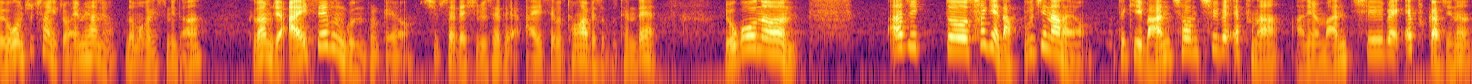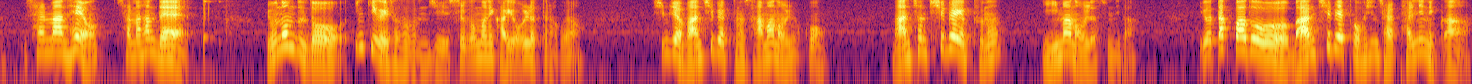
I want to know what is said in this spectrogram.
요건 추천하기 좀 애매하네요. 넘어가겠습니다 그 다음 이제 i7군 볼게요. 10세대 11세대 i7 통합해서 볼 텐데 요거는 아직도 사기에 나쁘진 않아요. 특히 11700F나 아니면 1700F까지는 살만해요. 살만한데 요 놈들도 인기가 있어서 그런지 슬그머니 가격이 올렸더라고요. 심지어 1700F는 4만원 올렸고 11700F는 2만원 올렸습니다. 이거 딱 봐도 1700F가 훨씬 잘 팔리니까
